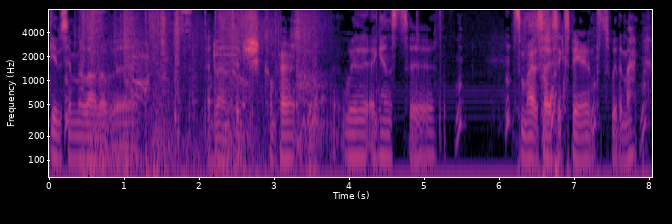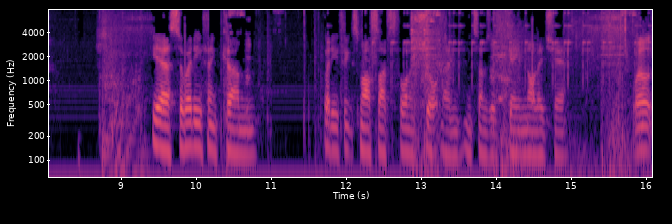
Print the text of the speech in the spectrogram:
gives him a lot of uh, advantage compared with against uh, Smile Size experience with the map. Yeah. So where do you think um, where do you think Smart Life's fallen short then in terms of game knowledge here? Well,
